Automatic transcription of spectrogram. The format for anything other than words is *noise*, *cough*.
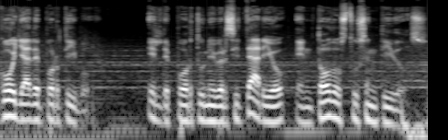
Goya Deportivo, el deporte universitario en todos tus sentidos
